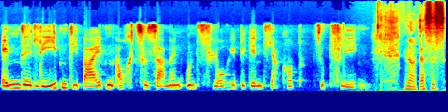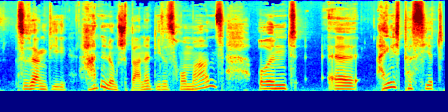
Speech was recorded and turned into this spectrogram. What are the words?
Ende leben die beiden auch zusammen und Flori beginnt Jakob zu pflegen. Genau, das ist sozusagen die Handlungsspanne dieses Romans und äh, eigentlich passiert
